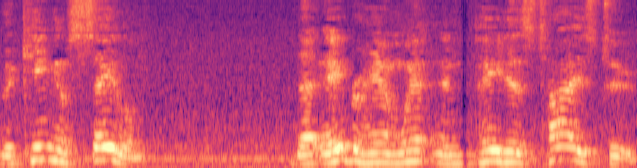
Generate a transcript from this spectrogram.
the king of Salem, that Abraham went and paid his tithes to.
